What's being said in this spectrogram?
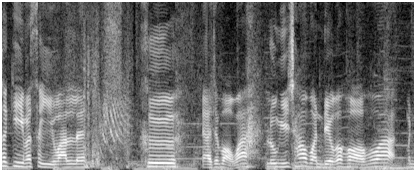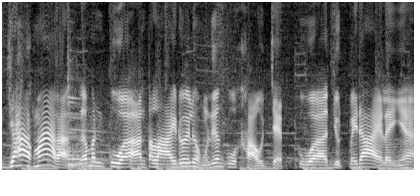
สกีมา 4 วันเลย คืออยากจะบอกว่าลุงนี้เช่าวันเดียวก็พอเพราะว่ามันยากมากอะ่ะ แล้วมันกลัวอันตรายด้วยเรื่องของเรื่องกลัวเข่าเจ็บกลัวหยุดไม่ได้อะไรเงี้ย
